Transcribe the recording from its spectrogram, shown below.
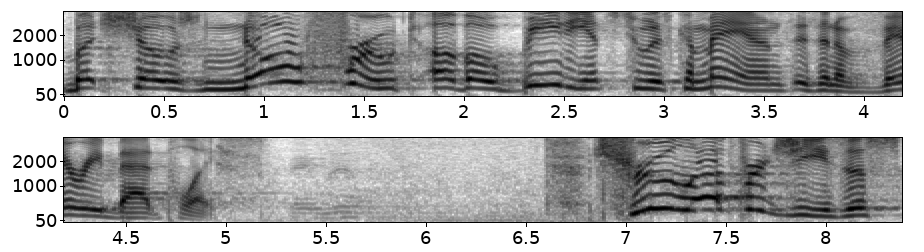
but shows no fruit of obedience to his commands is in a very bad place. True love for Jesus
